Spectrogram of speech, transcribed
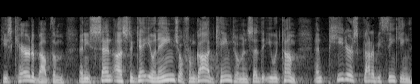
He's cared about them. And he sent us to get you. An angel from God came to him and said that you would come. And Peter's got to be thinking,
